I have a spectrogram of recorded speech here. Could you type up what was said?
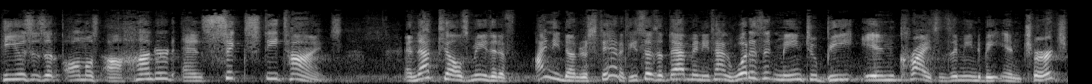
He uses it almost 160 times. And that tells me that if I need to understand, if he says it that many times, what does it mean to be in Christ? Does it mean to be in church?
